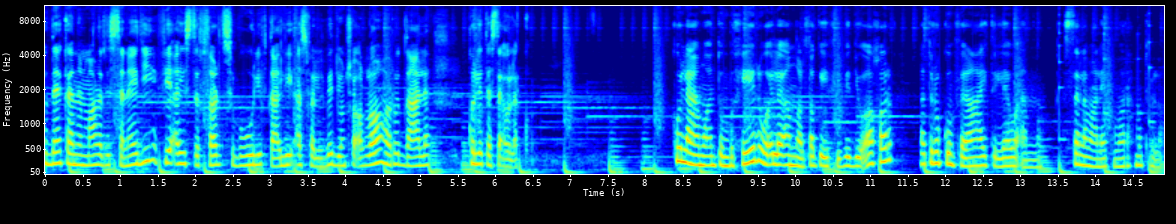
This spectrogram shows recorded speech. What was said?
وده كان المعرض السنة دي. في أي استفسار تسيبوهولي في تعليق أسفل الفيديو إن شاء الله. هرد على كل تساؤلاتكم. كل عام وأنتم بخير وإلى أن نلتقي في فيديو آخر. أترككم في رعاية الله وأمنه. السلام عليكم ورحمة الله.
